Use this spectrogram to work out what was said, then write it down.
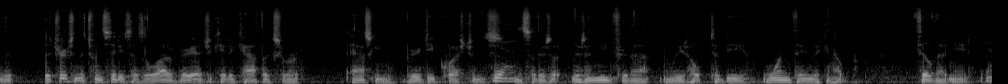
the, the church in the Twin Cities has a lot of very educated Catholics who are asking very deep questions, Yes. and so there's a there's a need for that, and we'd hope to be one thing that can help fill that need. Yeah.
